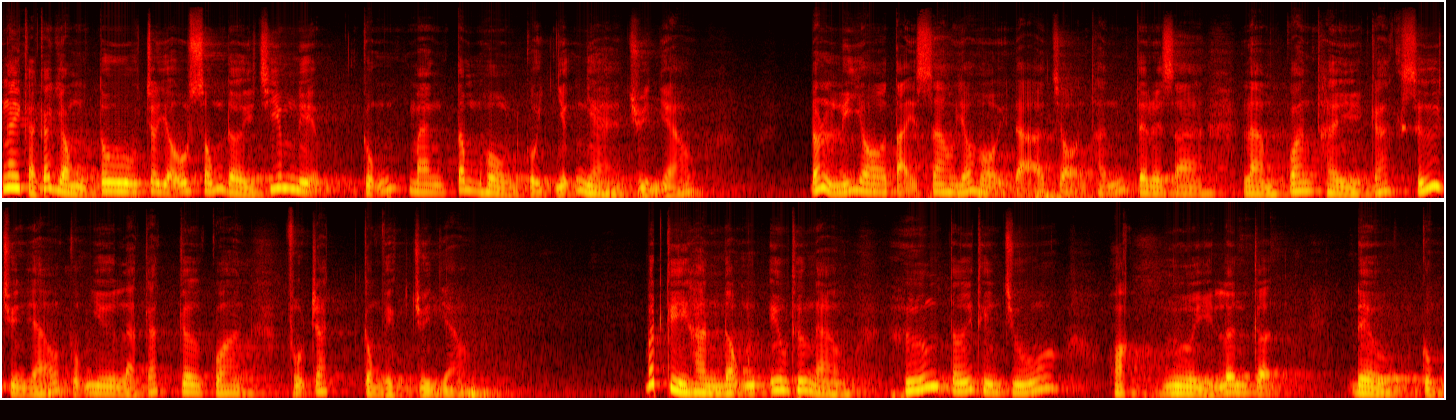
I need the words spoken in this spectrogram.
Ngay cả các dòng tu cho dẫu sống đời chiêm niệm cũng mang tâm hồn của những nhà truyền giáo. Đó là lý do tại sao giáo hội đã chọn Thánh Teresa làm quan thầy các sứ truyền giáo cũng như là các cơ quan phụ trách công việc truyền giáo. Bất kỳ hành động yêu thương nào hướng tới Thiên Chúa hoặc người lân cận đều củng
